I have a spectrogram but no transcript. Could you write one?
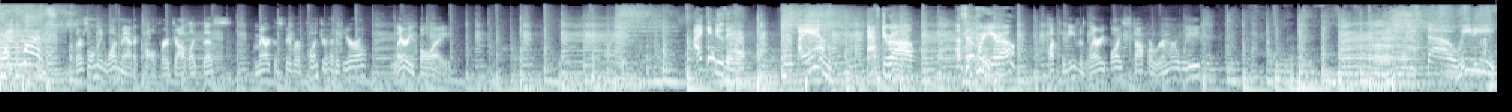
point was. There's only one man to call for a job like this. America's favorite plunger-headed hero, Larry Boy. I can do that. I am, after all, a superhero. But can even Larry Boy stop a rumor weed? The weedy.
